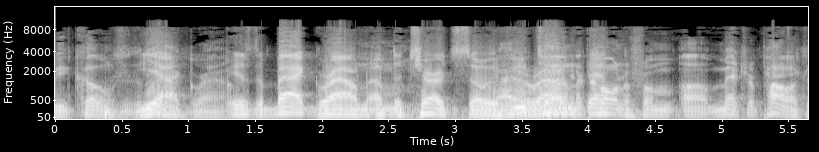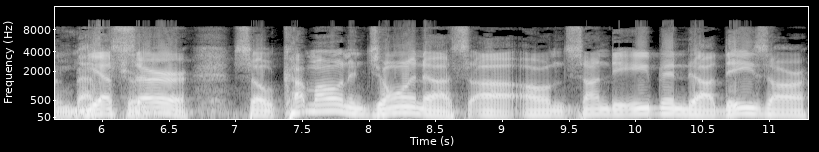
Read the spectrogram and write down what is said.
B. Cullums is the yeah, background. is the background of the church. So if you around turn the that, corner from uh, Metropolitan Baptist yes, Church. sir. So come on and join us uh, on Sunday evening. Uh, these are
